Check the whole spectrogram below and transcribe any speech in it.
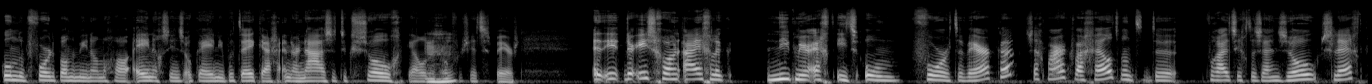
konden voor de pandemie dan nog wel enigszins oké een hypotheek krijgen. En daarna is het natuurlijk zo gekelderd Mhm. ook voor ZZP'ers. Het i- Er is gewoon eigenlijk niet meer echt iets om voor te werken, zeg maar, qua geld. Want de vooruitzichten zijn zo slecht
